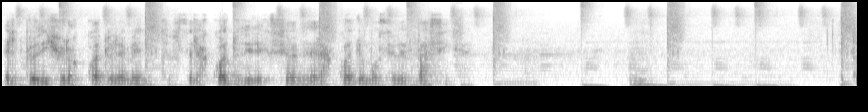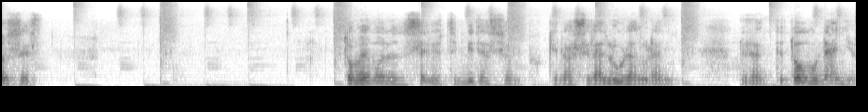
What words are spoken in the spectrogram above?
el prodigio de los cuatro elementos, de las cuatro direcciones, de las cuatro emociones básicas? ¿Mm? Entonces, tomémonos en serio esta invitación, porque pues, nos hace la luna durante, durante todo un año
